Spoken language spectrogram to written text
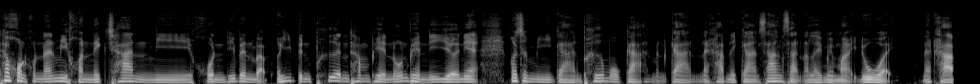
ถ้าคนคนนั้นมี connection มีคนที่เป็นแบบเฮ้ยเป็นเพื่อนทำเพจนู้นเพจนี้เยอะเนี่ยก็จะมีการเพิ่มโอกาสเหมือนกันนะครับในการสร้างสรรค์อะไรใหม่ ๆ ด้วย นะครับ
